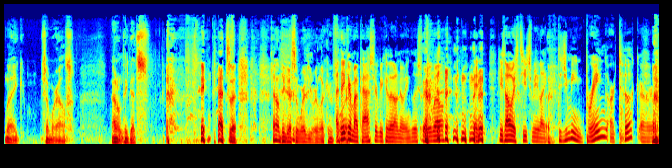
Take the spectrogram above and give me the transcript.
like somewhere else. I don't think that's. Think that's a. I don't think that's the word you were looking for. I think you're my pastor because I don't know English very well, and he's always teaching me like, "Did you mean bring or took?" Or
